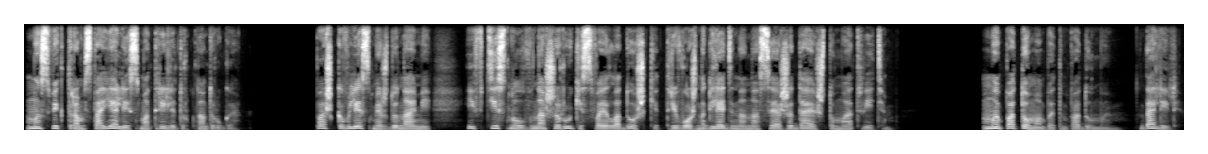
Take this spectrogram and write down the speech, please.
Мы с Виктором стояли и смотрели друг на друга. Пашка влез между нами и втиснул в наши руки свои ладошки, тревожно глядя на нас и ожидая, что мы ответим. Мы потом об этом подумаем. Да, Лиль?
